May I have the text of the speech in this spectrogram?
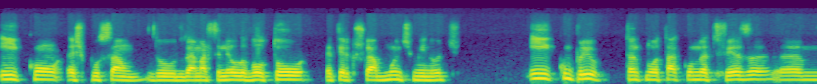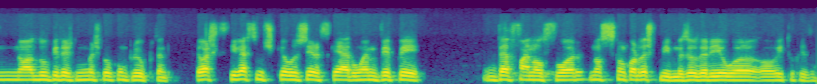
e com a expulsão do, do Sanil, ele voltou a ter que jogar muitos minutos e cumpriu, tanto no ataque como na defesa, hum, não há dúvidas nenhumas que ele cumpriu. Portanto, eu acho que se tivéssemos que eleger, se calhar, um MVP da Final Four, não sei se concordas comigo, mas eu daria-o ao Iturriza.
